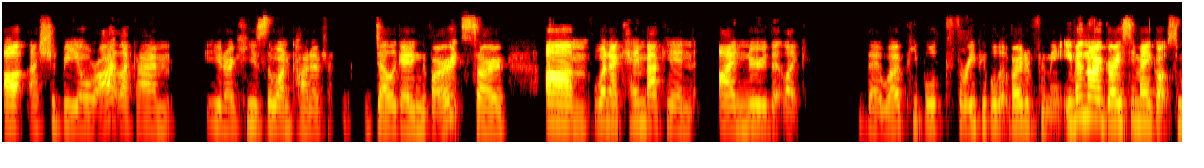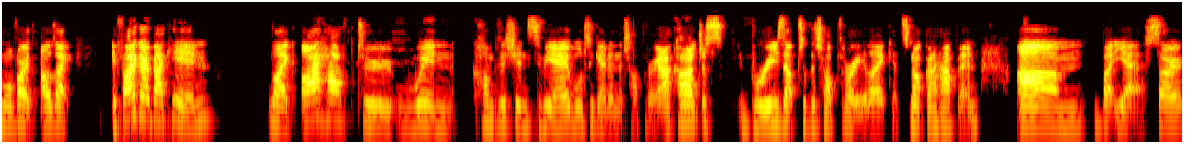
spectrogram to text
Uh, I should be all right. Like, I'm, you know, he's the one kind of delegating the votes. So, um, when I came back in, I knew that like there were people, three people that voted for me. Even though Gracie May got some more votes, I was like, if I go back in, like I have to win competitions to be able to get in the top three. I can't just breeze up to the top three. Like it's not going to happen. Um, but yeah, so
